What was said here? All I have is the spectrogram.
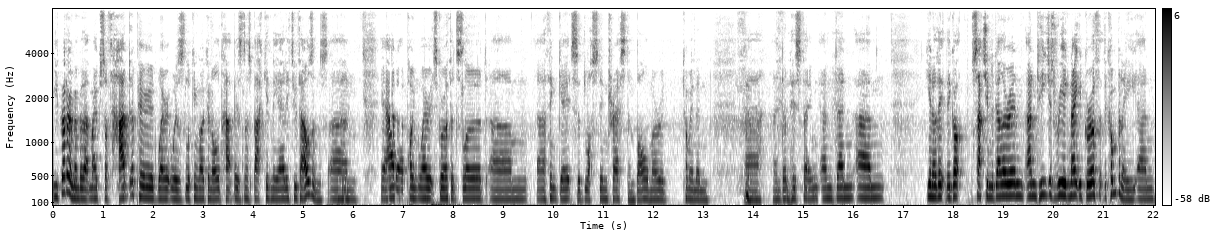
You've got to remember that Microsoft had a period where it was looking like an old hat business back in the early 2000s. Um, mm. It had a point where its growth had slowed. Um, I think Gates had lost interest, and Ballmer had come in and uh, and done his thing. And then, um, you know, they, they got Satya Nadella in, and he just reignited growth at the company. And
